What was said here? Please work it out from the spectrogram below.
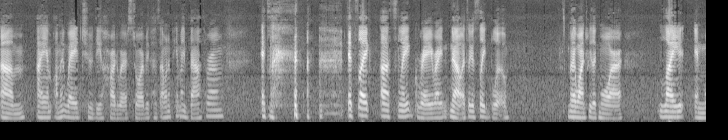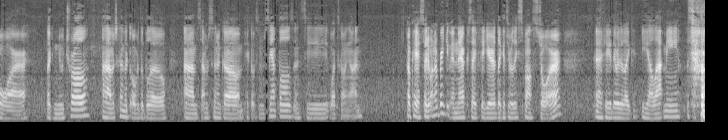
Um, I am on my way to the hardware store because I want to paint my bathroom. It's it's like a slate gray, right? No, it's like a slate blue. But I want it to be like more light and more like neutral. Um, it's kind of like over the blue. Um, so I'm just going to go and pick up some samples and see what's going on. Okay, so I didn't want to bring you in there because I figured like it's a really small store. And I figured they would like yell at me. So,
